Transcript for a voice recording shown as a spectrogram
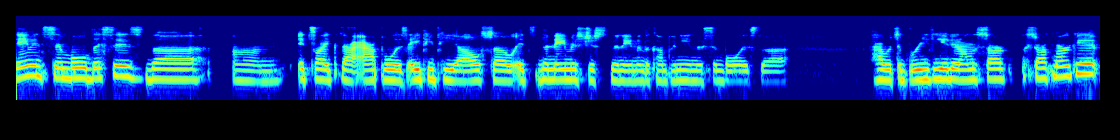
Name and symbol. This is the um, it's like that Apple is APPL, so it's the name is just the name of the company, and the symbol is the how it's abbreviated on the stock stock market.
